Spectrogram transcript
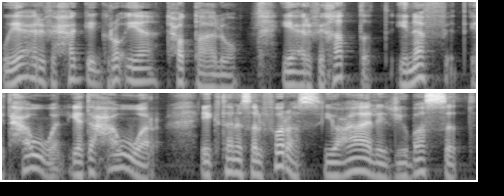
ويعرف يحقق رؤية تحطها له. يعرف يخطط ينفذ يتحول يتحور. يقتنص الفرص يعالج يبسط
